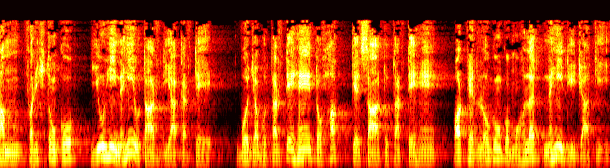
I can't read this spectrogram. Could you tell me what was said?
ہم فرشتوں کو یوں ہی نہیں اتار دیا کرتے۔ وہ جب اترتے ہیں تو حق کے ساتھ اترتے ہیں اور پھر لوگوں کو مہلت نہیں دی جاتی۔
